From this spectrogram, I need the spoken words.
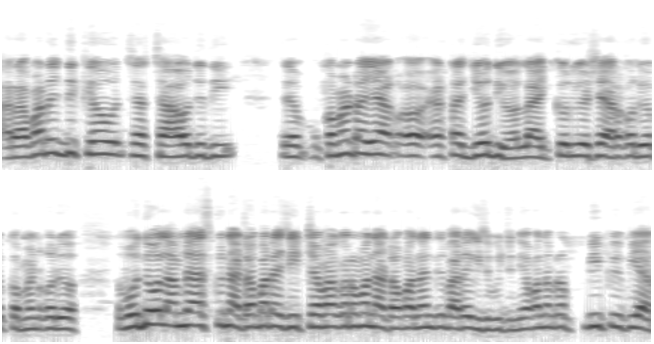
আর আমার যদি কেউ চাও যদি কমেন্ট একটা জিও দিও লাইক করিও শেয়ার করিও কমেন্ট করিও। তো বন্ধু বলে আমরা আজকে নাটক বানাইছি ইচ্ছা করে আমরা নাটক বানাইতে বাড়ি গেছি বুঝিনি এখন আমরা পি পি পি আর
